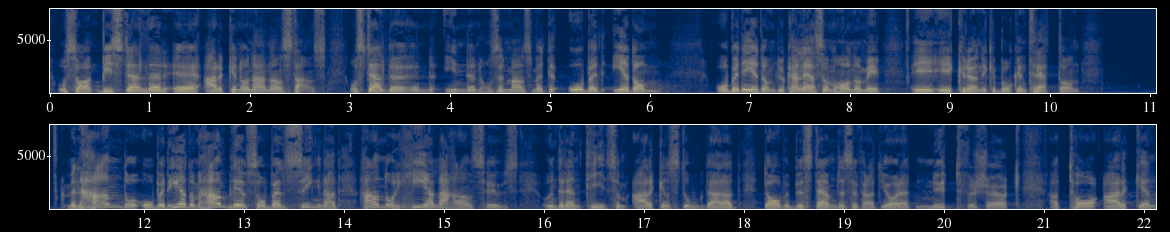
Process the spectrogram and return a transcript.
och sa, vi ställer eh, arken någon annanstans. Och ställde in den hos en man som hette Obed Edom. Obed Edom, du kan läsa om honom i, i, i krönikeboken 13. Men han då, Obed-Edom, han blev så välsignad, han och hela hans hus under den tid som arken stod där, att David bestämde sig för att göra ett nytt försök att ta arken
